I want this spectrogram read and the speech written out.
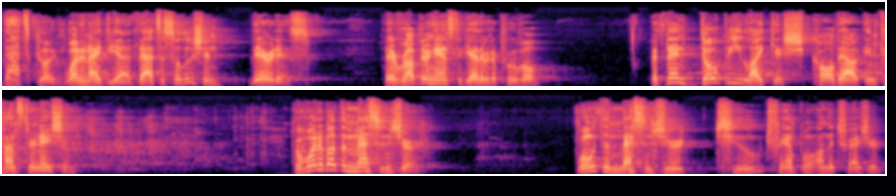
that's good. What an idea. That's a solution. There it is. They rubbed their hands together in approval. But then Dopey Lekisch called out in consternation. But what about the messenger? Won't the messenger too trample on the treasure?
